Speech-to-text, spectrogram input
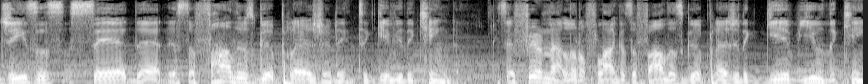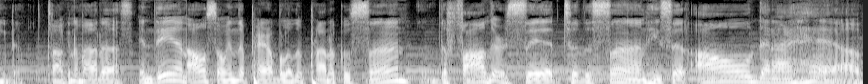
Jesus said that it's the Father's good pleasure to, to give you the kingdom. He said, Fear not, little flock, it's the Father's good pleasure to give you the kingdom. Talking about us. And then also in the parable of the prodigal son, the father said to the son, He said, All that I have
